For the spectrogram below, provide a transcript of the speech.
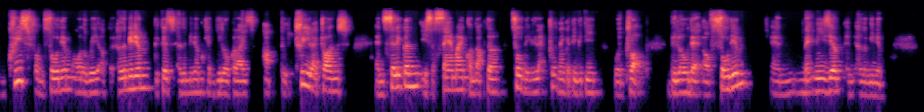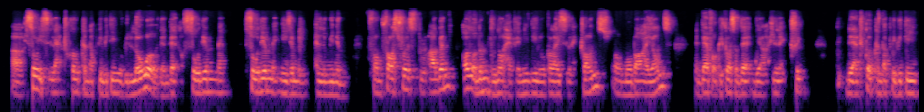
increase from sodium all the way up to aluminum because aluminum can delocalize up to three electrons and silicon is a semiconductor, so the electronegativity will drop below that of sodium and magnesium and aluminum. Uh, so its electrical conductivity will be lower than that of sodium, sodium, magnesium, and aluminum. From phosphorus to argon, all of them do not have any delocalized electrons or mobile ions, and therefore, because of that, their electric, the electrical conductivity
